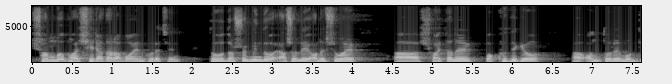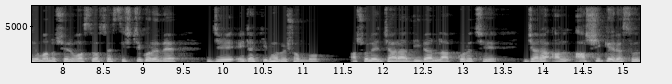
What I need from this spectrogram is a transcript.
সম্ভব হয় সেটা তারা বয়ান করেছেন। তো দর্শকবৃন্দ, আসলে অনেক সময় শয়তানের পক্ষ থেকেও অন্তরের মধ্যে মানুষের ওয়াসওয়াসার সৃষ্টি করে দেয় যে এটা কীভাবে সম্ভব। আসলে যারা দিদার লাভ করেছে, যারা আল আশিকে রসুল,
